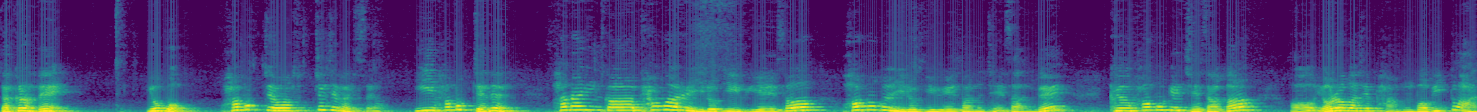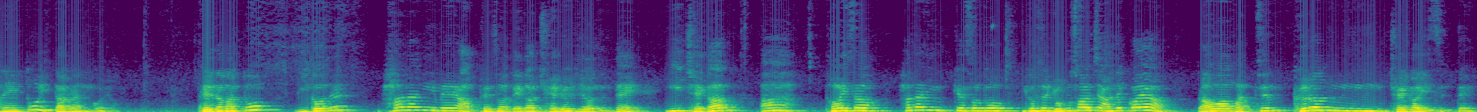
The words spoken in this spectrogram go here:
자, 그런데 요거 화목제와 속죄제가 있어요. 이 화목제는 하나님과 평화를 이루기 위해서 화목을 이루기 위해서 하는 제사인데 그 화목의 제사가 어, 여러 가지 방법이 또 안에 또 있다는 거예요. 게다가 또 이거는 하나님의 앞에서 내가 죄를 지었는데 이 죄가 아 더 이상 하나님께서도 이것을 용서하지 않을 거야 라와 같은 그런 죄가 있을 때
